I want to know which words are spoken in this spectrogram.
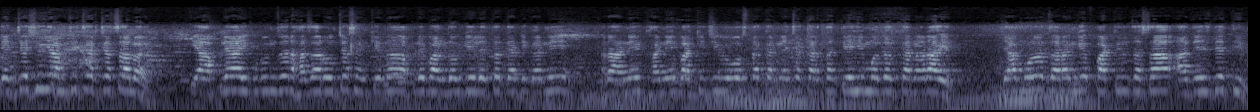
त्यांच्याशी आमची चर्चा चालू आहे. की आपल्या इकडून जर हजारोच्या संख्येनं आपले बांधव गेले तर त्या ठिकाणी राहणे खाणे बाकीची व्यवस्था करण्याच्या करता तेही मदत करणार आहेत. त्यामुळं जरांगे पाटील जसा आदेश देतील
